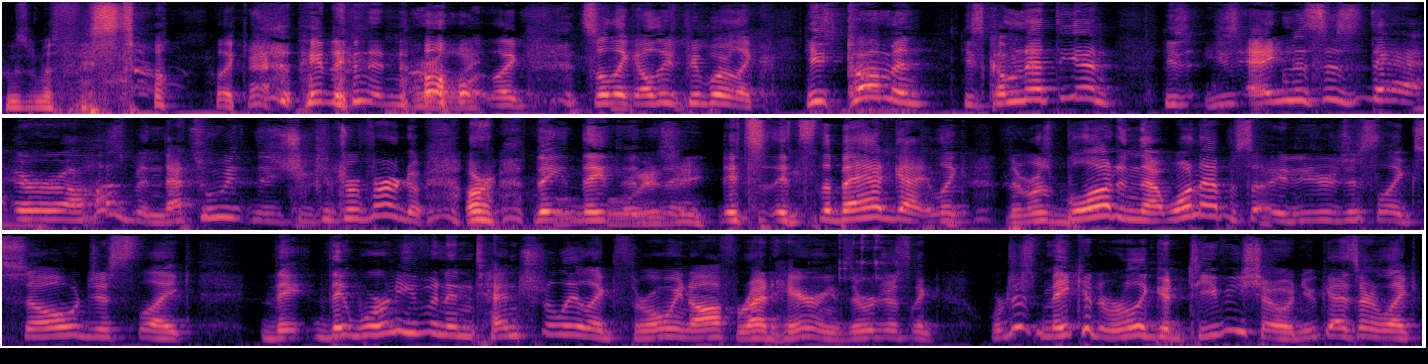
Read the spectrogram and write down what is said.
Who's Mephisto? like they didn't know. Really? Like so, like all these people are like, he's coming. He's coming at the end. He's he's Agnes's dad or uh, husband. That's who she gets referred to. Or they they, Who is he? it's it's the bad guy. Like there was blood in that one episode. And you're just like so just like they they weren't even intentionally like throwing off red herrings. They were just like we're just making a really good TV show, and you guys are like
